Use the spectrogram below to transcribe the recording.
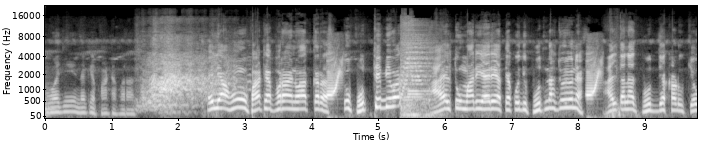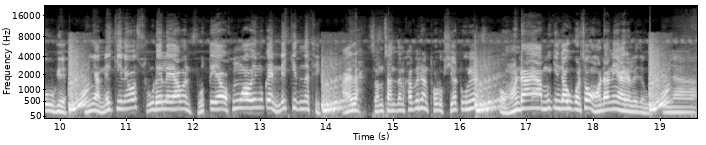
ભુવાજી નકે કે ભરાવશો. એટલે હું ભાઠે ભરાવાની વાત કરસ તું ભૂતથી બીવસ હાલ તું મારી હારે તે કોઈ દી ભૂત ના જોયું ને? હાલ તને જ ભૂત દેખાડું કેવું છે. અહીંયા નક્કી ને એવો સુડે લઈ આવે ને ભૂતે આવે હું આવે એનું કઈ નક્કી જ નથી. હાલ સમસાન તને ખબર છે ને થોડુંક શેટું છે. તો હોન્ડા અહીંયા મૂકીને જવું પડશે હોંડા હોન્ડા નહીં હારે લઈ જવું. પેલા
